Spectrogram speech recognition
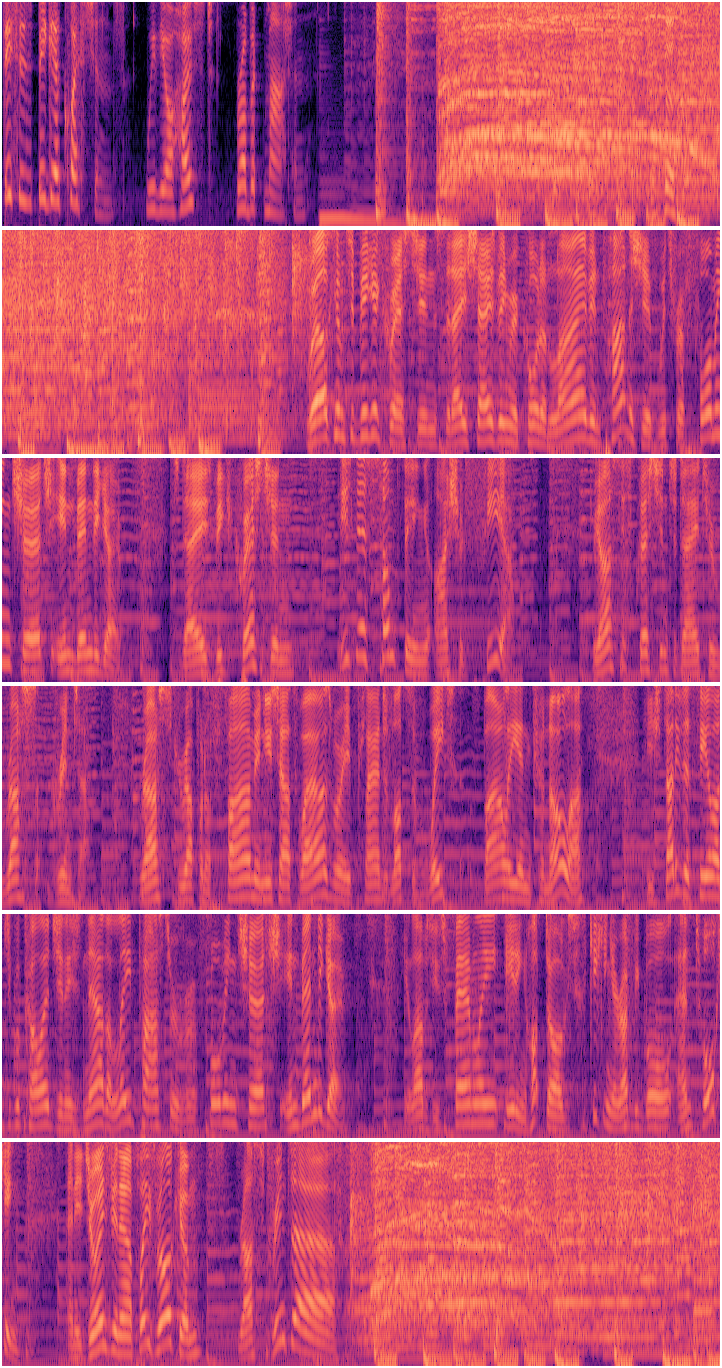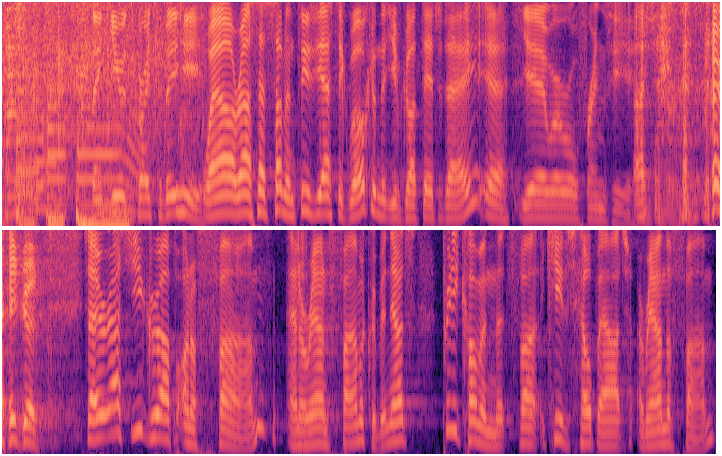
This is Bigger Questions with your host, Robert Martin. Welcome to Bigger Questions. Today's show is being recorded live in partnership with Reforming Church in Bendigo. Today's big question Is there something I should fear? We asked this question today to Russ Grinter. Russ grew up on a farm in New South Wales where he planted lots of wheat, barley, and canola. He studied at theological college and is now the lead pastor of a Reforming Church in Bendigo. He loves his family, eating hot dogs, kicking a rugby ball, and talking. And he joins me now. Please welcome Russ Grinter. Thank you. It's great to be here. Wow, Russ, that's some enthusiastic welcome that you've got there today. Yeah, Yeah, we're all friends here. that's, that's very good. So, Russ, you grew up on a farm and around farm equipment. Now, it's pretty common that fa- kids help out around the farm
